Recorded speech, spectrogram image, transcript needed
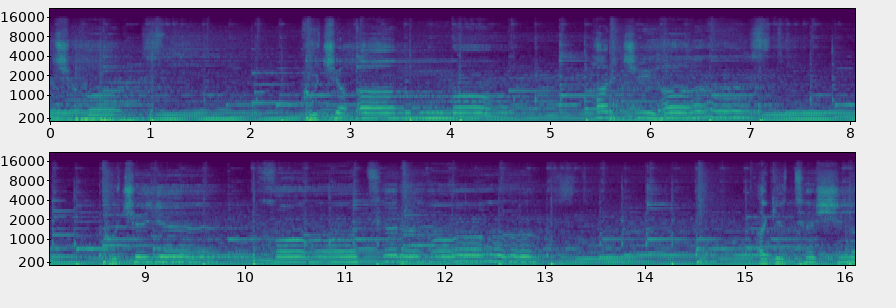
بچه هاست. کوچه اما هرچی هست کوچه خاطر هاست. اگه تشنه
